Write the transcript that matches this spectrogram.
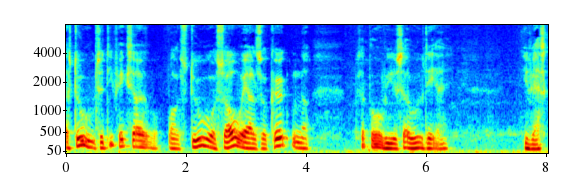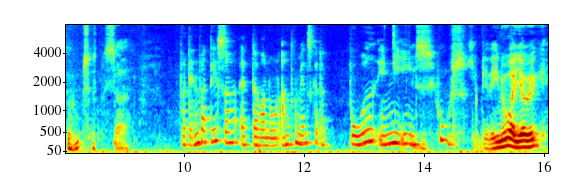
af stuehuset. De fik så vores stue og soveværelse og køkken, og så boede vi jo så ude der i vaskehuset. Så Hvordan var det så, at der var nogle andre mennesker, der boede inde i ens hus? Jamen, jeg ved, nu var jeg jo ikke,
